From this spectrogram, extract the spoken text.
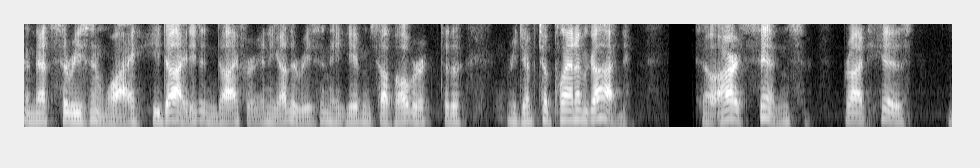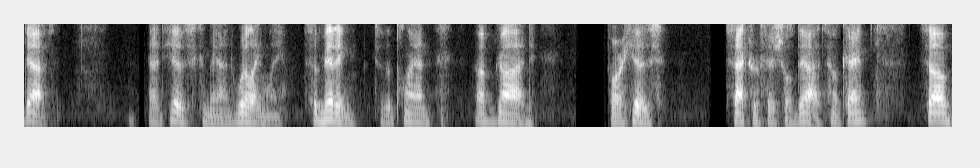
And that's the reason why he died. He didn't die for any other reason. He gave himself over to the redemptive plan of God. So our sins brought his death at his command willingly, submitting to the plan of God for his sacrificial death. Okay? So,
